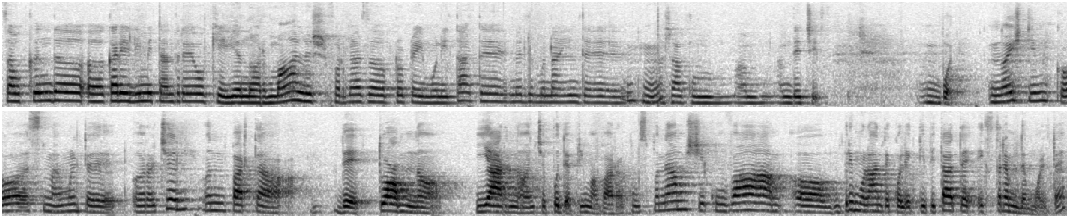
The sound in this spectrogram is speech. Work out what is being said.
sau când, uh, care e limita între, ok, e normal, își formează propria imunitate, mergem înainte uh-huh. așa cum am, am decis. Bun. Noi știm că sunt mai multe răceli în partea de toamnă, iarnă, început de primăvară, cum spuneam, și cumva uh, în primul an de colectivitate extrem de multe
